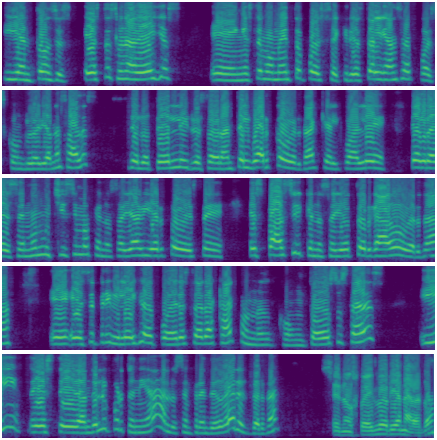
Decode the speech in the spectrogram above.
Y entonces, esta es una de ellas. En este momento, pues se creó esta alianza pues con Gloriana Salas del Hotel y Restaurante El Barco, ¿verdad? Que el cual le, le agradecemos muchísimo que nos haya abierto este espacio y que nos haya otorgado, ¿verdad? Eh, ese privilegio de poder estar acá con, con, todos ustedes y este, dándole oportunidad a los emprendedores, ¿verdad? Se nos fue Gloriana, ¿verdad?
